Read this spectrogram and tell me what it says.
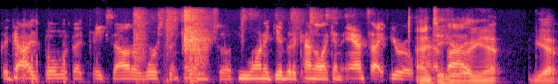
the guys Boba Fett takes out are worse than him. So if you want to give it a kind of like an anti-hero Anti-hero, yeah, yeah.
